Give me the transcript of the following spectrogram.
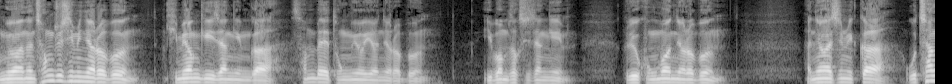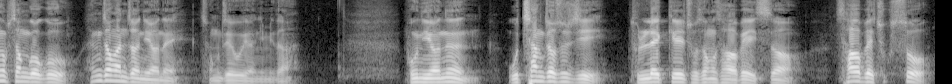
존경하는 청주 시민 여러분, 김영기 이장님과 선배 동료 의원 여러분, 이범석 시장님, 그리고 공무원 여러분, 안녕하십니까. 오창읍 선거구 행정안전위원회 정재호 의원입니다. 본 의원은 오창저수지 둘레길 조성 사업에 있어 사업의 축소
